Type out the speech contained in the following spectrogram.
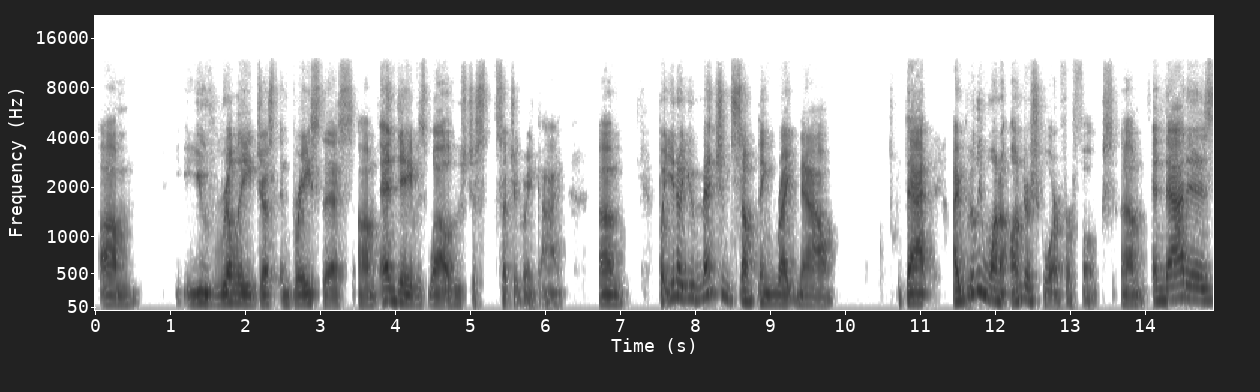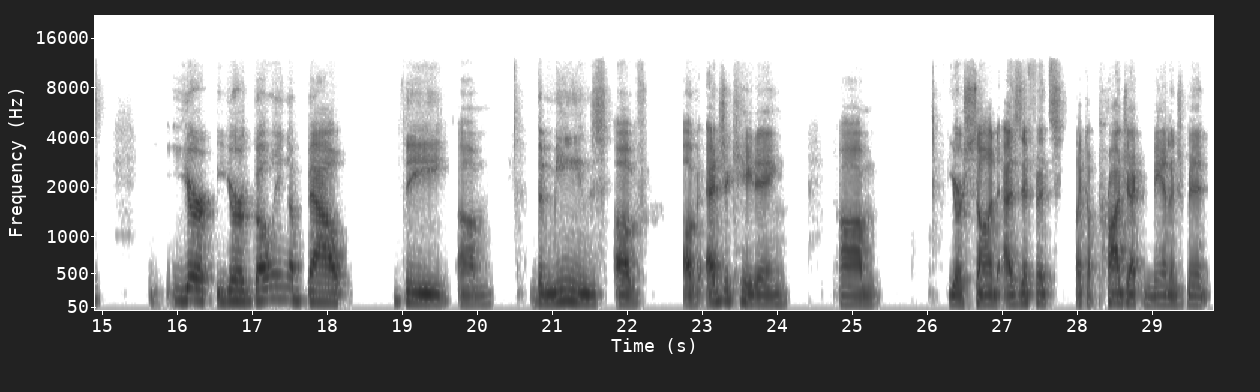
um, you've really just embraced this, um, and Dave as well, who's just such a great guy. Um, but you know, you mentioned something right now that I really want to underscore for folks, um, and that is you're you're going about the um, the means of of educating um, your son as if it's like a project management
